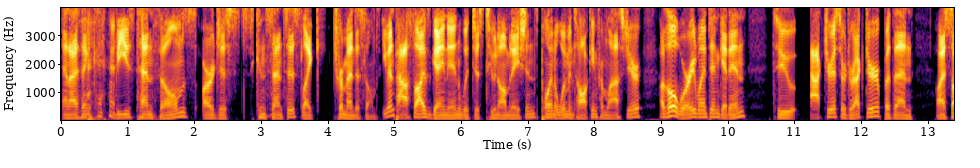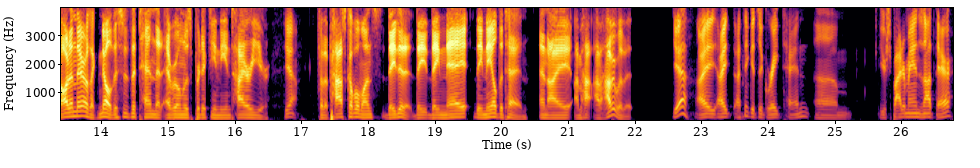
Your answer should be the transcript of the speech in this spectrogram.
and I think these ten films are just consensus like tremendous films. Even Past Lives getting in with just two nominations, pulling a Women Mm-hmm. Talking from last year. I was a little worried when it didn't get in to actress or director, but then when I saw it in there, I was like, no, this is the ten that everyone was predicting the entire year. Yeah. For the past couple months, they did it. They they na- they nailed the ten, and I I'm ha- I'm happy with it. Yeah. I, I, I think it's a great 10. Um, your Spider Man's not there.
